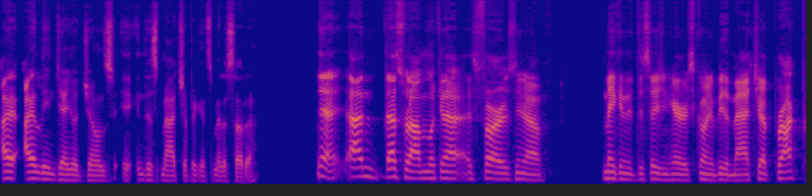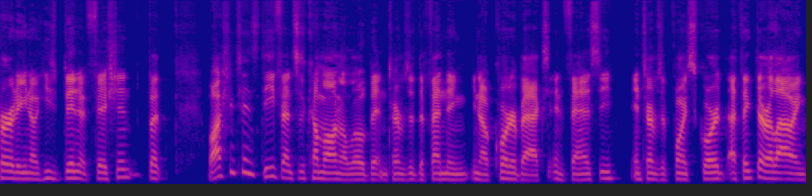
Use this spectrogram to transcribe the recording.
I I lean Daniel Jones in, in this matchup against Minnesota. Yeah, I'm, that's what I'm looking at as far as you know making the decision here is going to be the matchup. Brock Purdy, you know, he's been efficient, but Washington's defense has come on a little bit in terms of defending, you know, quarterbacks in fantasy in terms of points scored. I think they're allowing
